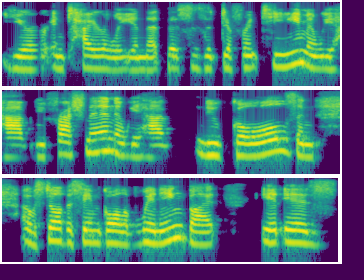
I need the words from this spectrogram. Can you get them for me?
year entirely and that this is a different team and we have new freshmen and we have new goals and I still have the same goal of winning, but it is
